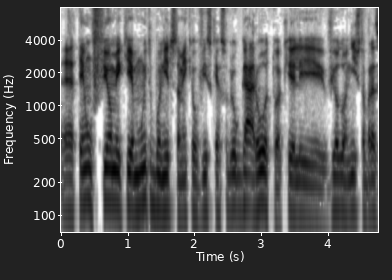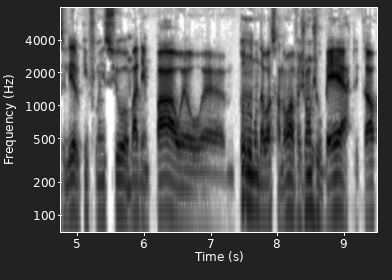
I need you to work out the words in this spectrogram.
É, tem um filme que é muito bonito também, que eu vi, que é sobre o Garoto, aquele violonista brasileiro que influenciou hum. Baden Powell, é, todo hum. mundo da Bossa Nova, João Gilberto e tal.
